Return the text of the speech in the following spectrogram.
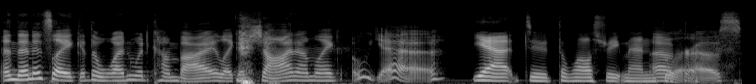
And then it's like the one would come by, like a Shaan. I'm like, oh yeah, Yeah, dude, the Wall Street men. oh gross.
